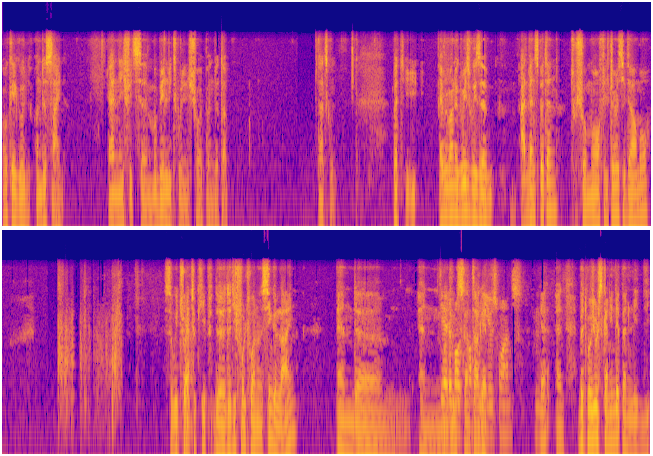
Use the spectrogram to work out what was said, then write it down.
Okay, good, on the side. And if it's uh, mobile it will show up on the top. That's good. But everyone agrees with the advanced button to show more filters if there are more? So we try yeah. to keep the, the default one on a single line and um, and yeah, the most can target. used ones. Mm. Yeah, and but modules can independently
